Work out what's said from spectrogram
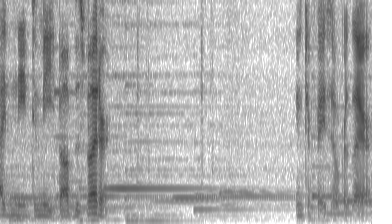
I need to meet Bob the Spider. Interface over there.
